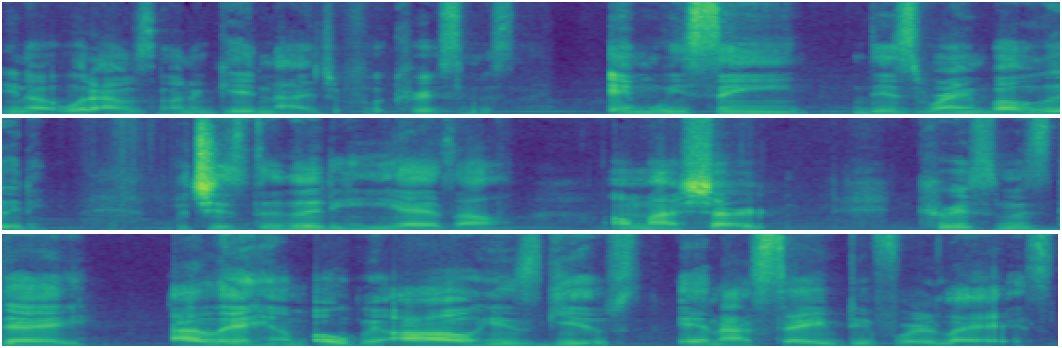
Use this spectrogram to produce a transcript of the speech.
you know, what I was going to get Nigel for Christmas. And we seen this rainbow hoodie, which is the hoodie he has on on my shirt. Christmas Day, I let him open all his gifts and I saved it for last.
